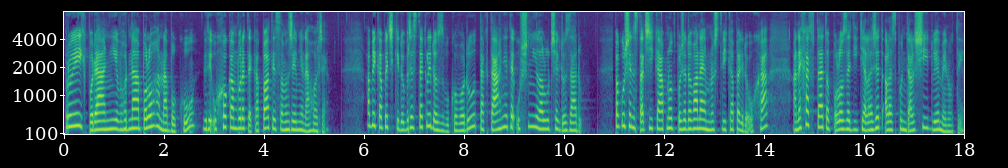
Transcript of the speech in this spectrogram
Pro jejich podání je vhodná poloha na boku, kdy ucho, kam budete kapat, je samozřejmě nahoře. Aby kapičky dobře stekly do zvukovodu, tak táhněte ušní laluček dozadu. Pak už jen stačí kápnout požadované množství kapek do ucha a nechat v této poloze dítě ležet alespoň další dvě minuty.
